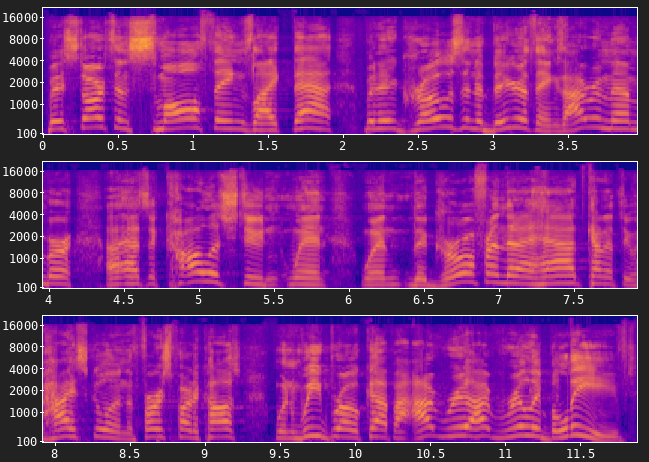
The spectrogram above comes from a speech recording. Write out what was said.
But it starts in small things like that, but it grows into bigger things. I remember uh, as a college student when, when the girlfriend that I had kind of through high school and the first part of college, when we broke up, I, I, re- I really believed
